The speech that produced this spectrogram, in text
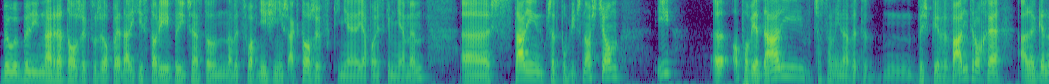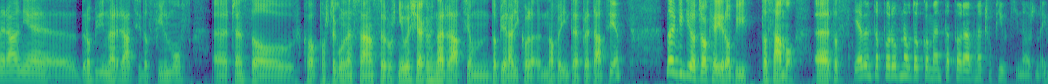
były, byli narratorzy, którzy opowiadali historię i byli często nawet sławniejsi niż aktorzy w kinie japońskim niemym. E, stali przed publicznością i e, opowiadali, czasami nawet mm, wyśpiewywali trochę, ale generalnie e, robili narracje do filmów. Często poszczególne seanse różniły się jakąś narracją, dobierali nowe interpretacje. No i Video Jockey robi to samo. To... Ja bym to porównał do komentatora w meczu piłki nożnej.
